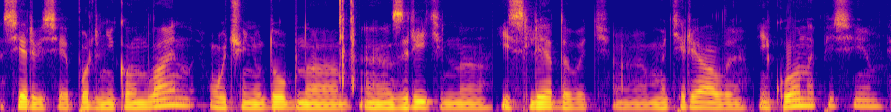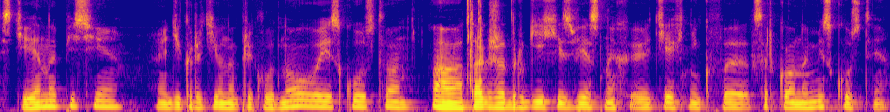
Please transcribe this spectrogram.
сервисе Подлинника онлайн очень удобно э, зрительно исследовать материалы иконописи, стенописи, декоративно-прикладного искусства, а также других известных э, техник в церковном искусстве.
